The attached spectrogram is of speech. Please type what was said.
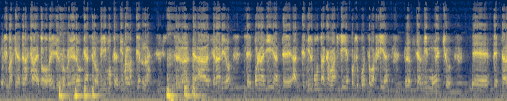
pues imagínate las caras de todos ellos. Lo primero que hace, lo mínimo que le tiemblan las piernas. Se van al- escenario, se ponen allí ante, ante mil butacas vacías, por supuesto vacías, pero es que el mismo hecho de, de estar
